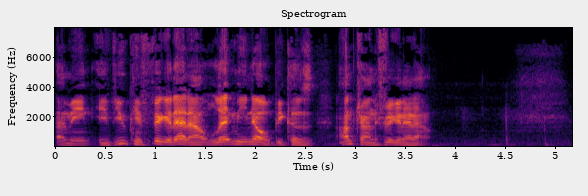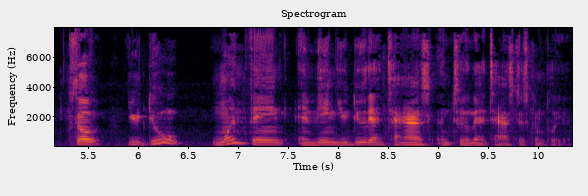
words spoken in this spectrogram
I mean, if you can figure that out, let me know because I'm trying to figure that out. So you do one thing and then you do that task until that task is completed.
